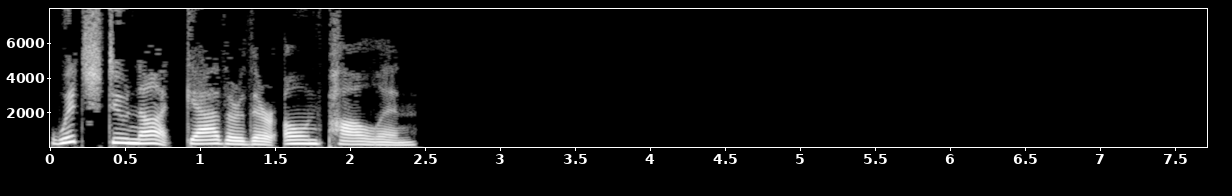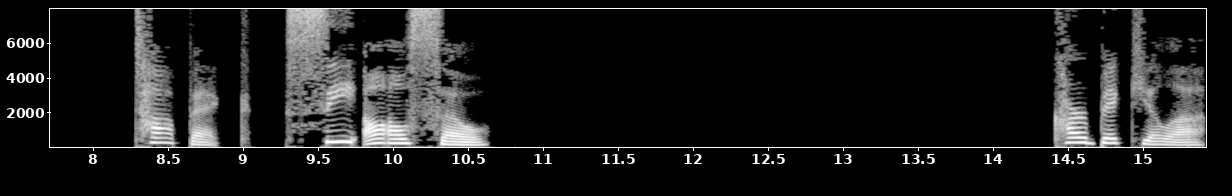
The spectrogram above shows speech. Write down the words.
which do not gather their own pollen. Topic. See also Corbicula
